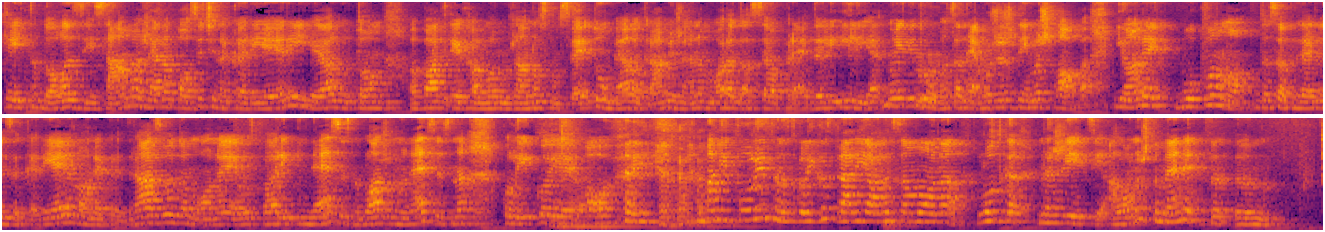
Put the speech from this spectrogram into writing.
Kate nam dolazi sama, žena posvećena karijeri, jel, u tom patrijarhalnom žanovskom svetu, u melodrami žena mora da se opredeli ili jedno ili drugo, sad ne možeš da imaš oba. I ona je bukvalno da se opredeljuje za karijeru, ona je pred razvodom, ona je u stvari i nesvesna, blaženo nesvesna koliko je ovaj, manipulisanost, koliko strani je ona samo ona lutka na žici. Ali ono što mene um,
